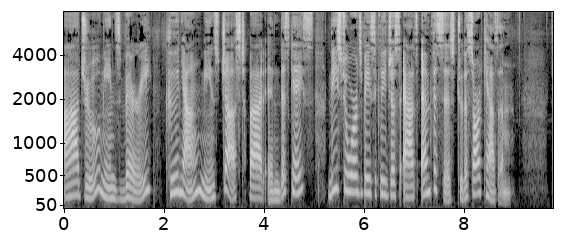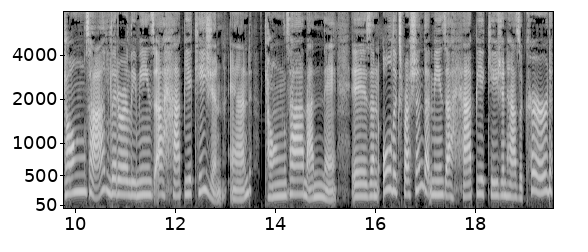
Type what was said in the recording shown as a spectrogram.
아주 means very, 그냥 means just, but in this case, these two words basically just adds emphasis to the sarcasm. 경사 literally means a happy occasion, and 경사났네 is an old expression that means a happy occasion has occurred,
